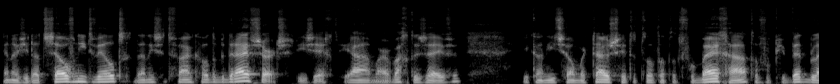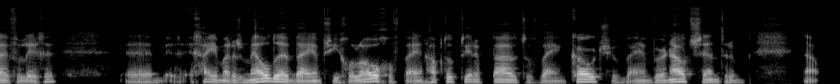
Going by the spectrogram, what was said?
En als je dat zelf niet wilt, dan is het vaak wel de bedrijfsarts die zegt: Ja, maar wacht eens even. Je kan niet zomaar thuis zitten totdat het voorbij gaat of op je bed blijven liggen. Uh, ga je maar eens melden bij een psycholoog of bij een haptotherapeut of bij een coach of bij een burn-out centrum. Nou,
